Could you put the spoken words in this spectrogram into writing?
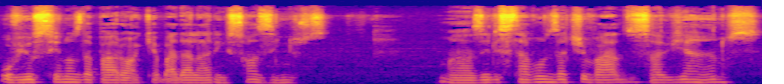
ouviu os sinos da paróquia badalarem sozinhos. Mas eles estavam desativados havia anos,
